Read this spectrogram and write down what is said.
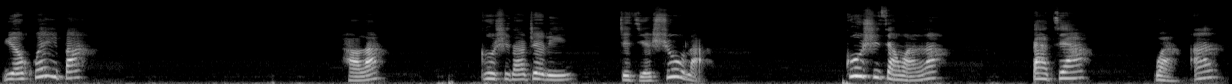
约会吧。”好啦，故事到这里就结束了。故事讲完了，大家晚安。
